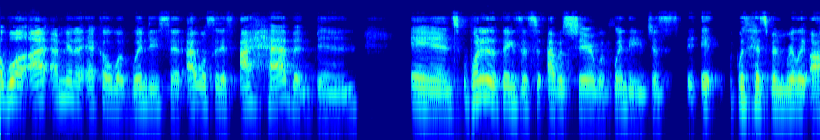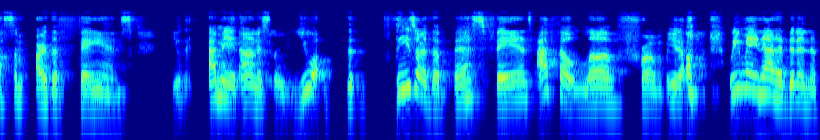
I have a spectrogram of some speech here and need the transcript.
Uh, well, I, I'm going to echo what Wendy said. I will say this: I haven't been, and one of the things that I was sharing with Wendy, just it, it was, has been really awesome, are the fans. You, I mean, honestly, you these are the best fans. I felt love from you know. We may not have been in the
